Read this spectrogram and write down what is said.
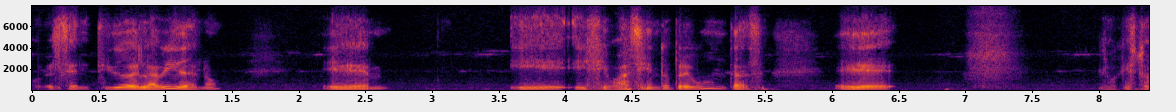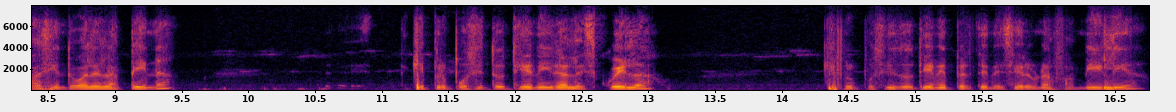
por, el sentido de la vida, ¿no? Eh, y, se va haciendo preguntas. Eh, ¿Lo que estoy haciendo vale la pena? ¿Qué propósito tiene ir a la escuela? ¿Qué propósito tiene pertenecer a una familia?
